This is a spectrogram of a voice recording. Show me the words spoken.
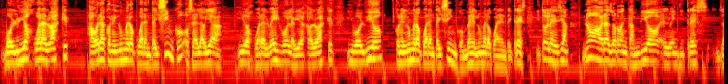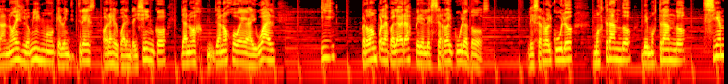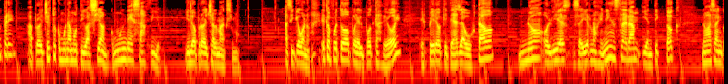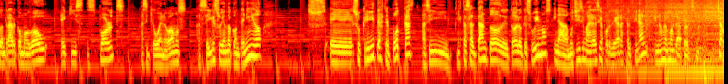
volvió a jugar al básquet, ahora con el número 45, o sea, él había ido a jugar al béisbol, había dejado el básquet y volvió con el número 45 en vez del número 43. Y todos les decían, no, ahora Jordan cambió, el 23 ya no es lo mismo que el 23, ahora es el 45, ya no, ya no juega igual. Y, perdón por las palabras, pero les cerró el culo a todos. Les cerró el culo mostrando, demostrando, siempre aprovechó esto como una motivación, como un desafío. Y lo aprovechó al máximo. Así que bueno, esto fue todo por el podcast de hoy. Espero que te haya gustado. No olvides seguirnos en Instagram y en TikTok. Nos vas a encontrar como GoX Sports. Así que bueno, vamos a seguir subiendo contenido. Eh, suscríbete a este podcast, así estás al tanto de todo lo que subimos. Y nada, muchísimas gracias por llegar hasta el final y nos vemos la próxima. Chao.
